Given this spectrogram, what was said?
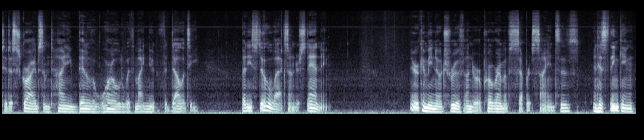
to describe some tiny bit of the world with minute fidelity, but he still lacks understanding. There can be no truth under a program of separate sciences, and his thinking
